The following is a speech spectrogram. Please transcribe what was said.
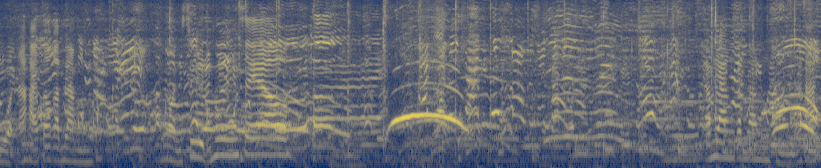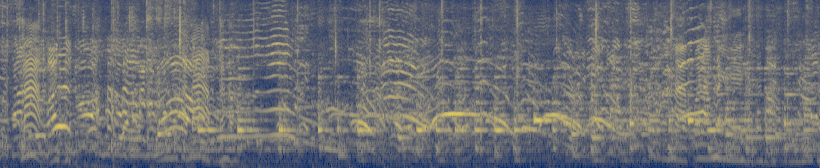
บวชนะคะก็กำลังม่วนชื่นโฮเซลำลังกำลังนะคะนาคนะคะนาคนะคะนะคะกำลังแห่นะคะข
